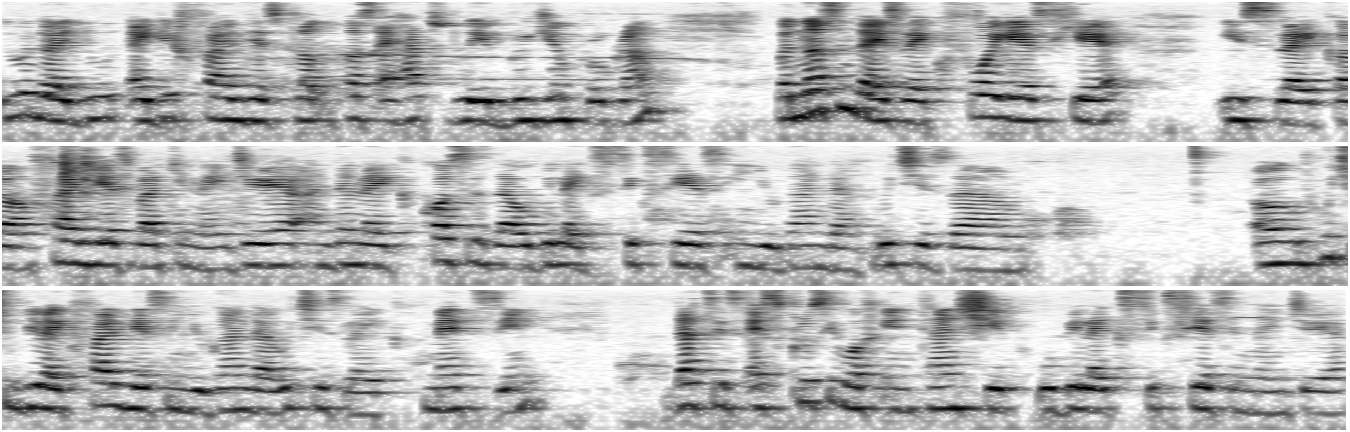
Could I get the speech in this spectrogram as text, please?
Even though I do, I did five years because I had to do a bridging program. But nursing that is like four years here is like uh, five years back in Nigeria, and then like courses that will be like six years in Uganda, which is um, or which would be like five years in Uganda, which is like medicine. That is exclusive of internship, will be like six years in Nigeria.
